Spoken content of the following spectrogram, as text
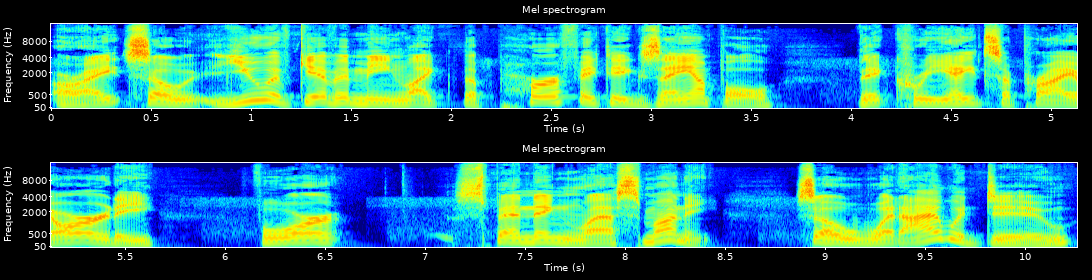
All right. So you have given me like the perfect example that creates a priority for spending less money. So what I would do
